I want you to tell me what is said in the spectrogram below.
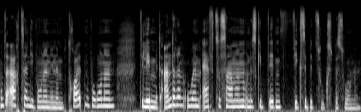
unter 18, die wohnen in einem betreuten Wohnen, die leben mit anderen UMF zusammen und es gibt eben fixe Bezugspersonen.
